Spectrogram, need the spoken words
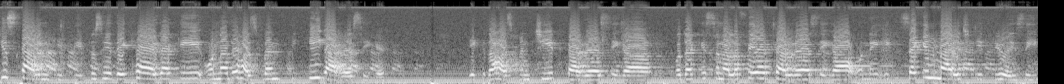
ਕਿਸ ਕਾਰਨ ਕੀਤੀ। ਤੁਸੀਂ ਦੇਖਿਆ ਹੋਏਗਾ ਕਿ ਉਹਨਾਂ ਦੇ ਹਸਬੰਡ ਕੀ ਕਰ ਰਹੇ ਸੀਗੇ। ਇੱਕ ਦਾ ਹਸਬੰਡ ਚੀਟ ਕਰ ਰਿਹਾ ਸੀਗਾ, ਉਹਦਾ ਕਿਸੇ ਨਾਲ ਅਫੇਅਰ ਚੱਲ ਰਿਹਾ ਸੀਗਾ, ਉਹਨੇ ਇੱਕ ਸੈਕੰਡ ਮੈਰਿਜ ਕੀਤੀ ਹੋਈ ਸੀ।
